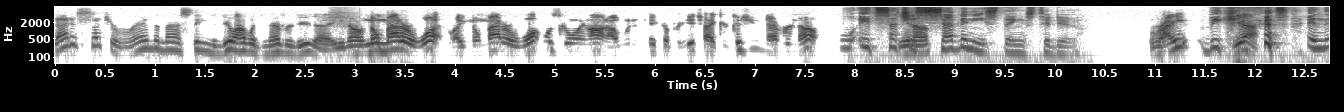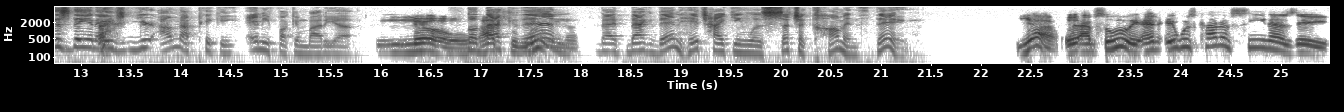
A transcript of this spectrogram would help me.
that is such a random ass thing to do. I would never do that. You know, no matter what, like no matter what was going on, I wouldn't pick up a hitchhiker because you never know, Well, it's such You a know? 70s things to do. right? Because in this day and age, you're I'm not picking any fucking body up. No, But back then, not. back back then, hitchhiking was such a common thing. yeah, it- absolutely, and it was kind of seen as a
